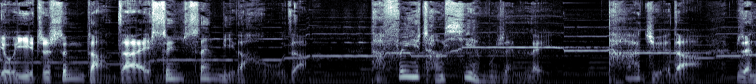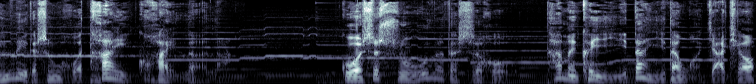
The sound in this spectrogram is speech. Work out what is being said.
有一只生长在深山里的猴子，它非常羡慕人类。他觉得人类的生活太快乐了。果实熟了的时候，他们可以一担一担往家挑，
